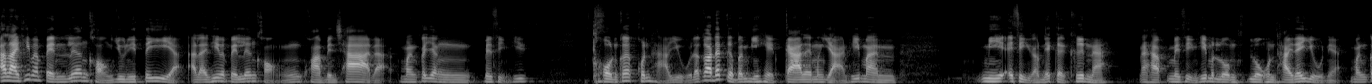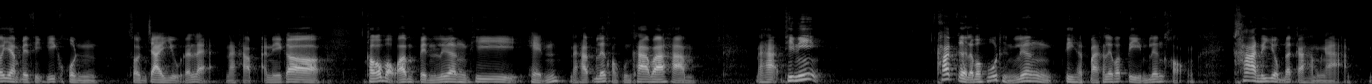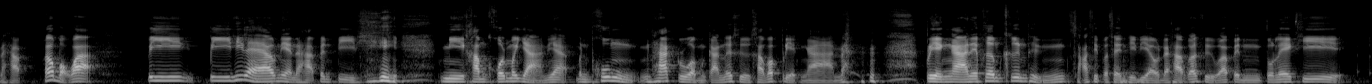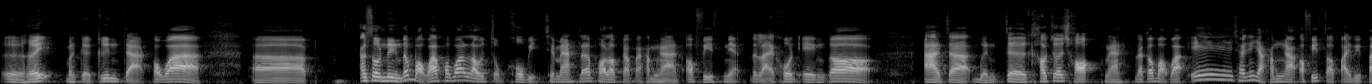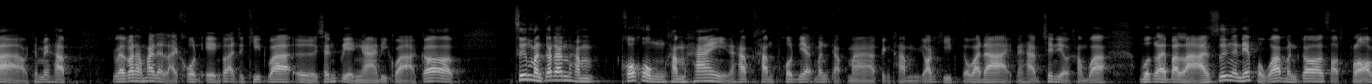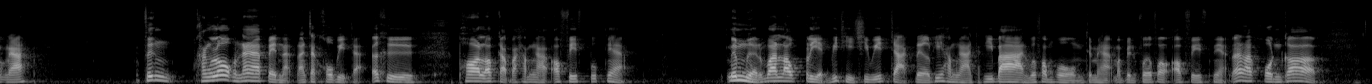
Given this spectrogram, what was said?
อะไรที่มันเป็นเรื่องของ unity อะอะไรที่มันเป็นเรื่องของความเป็นชาติอะมันก็ยังเป็นสิ่งที่คนก็ค้นหาอยู่ แล้วก็ถ้าเกิดมันมีเหตุการณ์อะไรบางอย่างที่มันมีไอสิ่งเหล่านี้เกิดขึ้นนะนะครับเป็นสิ่งที่มันรวมรวมคนไทยได้อยู่เนี่ย มันก็ยังเป็นสิ่งที่คนสนใจอยู่นั่นแหละนะครับ อันนี้ก็เขาก็บอกว่ามันเป็นเรื่องที่เห็นนะครับ เรื่องของคุณค่าวัฒนธรรมนะฮะทีนี้ ถ้าเกิดเรามาพูดถึงเรื่องตีถัดไปเขาเรียกว่าตีมเรื่องของค่านิยมและการทำงานนะครับก็บอกว่าปีปีที่แล้วเนี่ยนะฮะเป็นปีที่มีคำค้นบางอย่างเนี่ยมันพุ่งน่ากลัวเหมือนกันก็คือคำว่าเปลี่ยนงานนะเปลี่ยนงานเนี่ยเพิ่มขึ้นถึง 30%ทีเดียวนะครับ ก็คือว่าเป็นตัวเลขที่เออเฮ้ยมันเกิดขึ้นจากเพราะว่าอันส่วนหนึ่งต้องบอกว่าเพราะว่าเราจบโควิดใช่ไหมแล้วพอเรากลับมาทำงานออฟฟิศเนี่ยหลายคนเองก็ อาจจะเหมือนเจอ culture shock นะแล้วก็บอกว่าเอ๊ะฉันยังอยากทำงานออฟฟิศต่อไปหรือเปล่าใช่ไหมครับแล้วก็ทำให้หลาย ๆ คนเองก็อาจจะคิดว่าเออฉันเปลี่ยนงานดีกว่าก็ ซึ่งมันก็ต้องทำเขาคงทำให้นะครับคำคนนี้มันกลับมาเป็นคำยอดฮิตก็ว่าได้นะครับ เช่นเดียวกับคำว่า work life balance ซึ่งอันนี้ผมว่ามันก็สอดคล้องนะ ซึ่งทั้งโลกน่าจะเป็นอะหลังจากโควิดอะก็คือ พอเรากลับมาทำงานออฟฟิศปุ๊บเนี่ย มันเหมือนว่าเราเปลี่ยนวิถีชีวิตจากเดิมที่ทำงานจากที่บ้าน work from home ใช่ไหมฮะมาเป็น work from office เนี่ยแล้วคนก็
